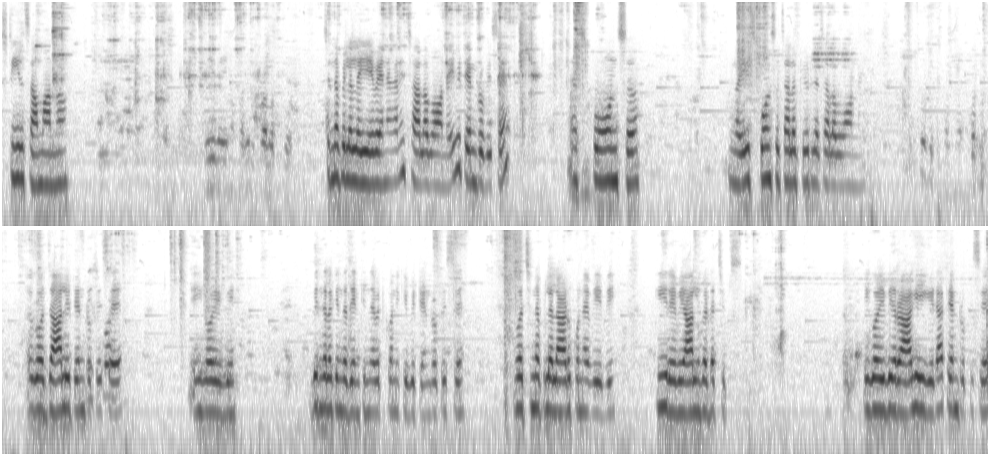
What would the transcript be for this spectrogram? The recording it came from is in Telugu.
స్టీల్ సామాను. చిన్నపిల్లలు ఏవైనా కానీ చాలా బాగున్నాయి. ఇవి టెన్ రూపీసే. స్పూన్స్. ఇంకా ఈ స్పూన్స్ చాలా క్యూట్గా చాలా బాగున్నాయి. ఇగో జాలి టెన్ రూపీసే. ఇగో ఇవి. బిందెల కింద దేని కింద పెట్టుకోనికి ఇవి టెన్ రూపీసే. ఇగో చిన్నపిల్లలు ఆడుకునేవి ఇవి. కీరేవి ఆలుగడ్డ చిప్స్. ఇగో ఇవి రాగి గిడ టెన్ రూపీసే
